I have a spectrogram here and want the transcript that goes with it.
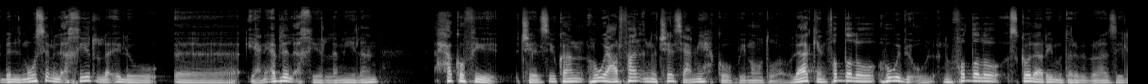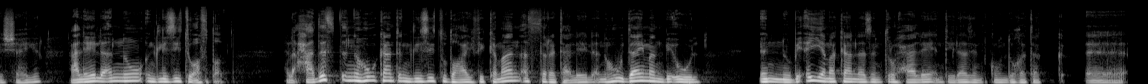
بالموسم الأخير له آه يعني قبل الأخير لميلان حكوا في تشيلسي وكان هو عرفان إنه تشيلسي عم يحكوا بموضوعه لكن فضلوا هو بيقول إنه فضلوا سكولاري مدرب البرازيل الشهير عليه لأنه إنجليزيته أفضل. هلأ حادثه إنه هو كانت إنجليزيته ضعيفة كمان أثرت عليه لأنه هو دائما بيقول إنه بأي مكان لازم تروح عليه أنت لازم تكون لغتك آه،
